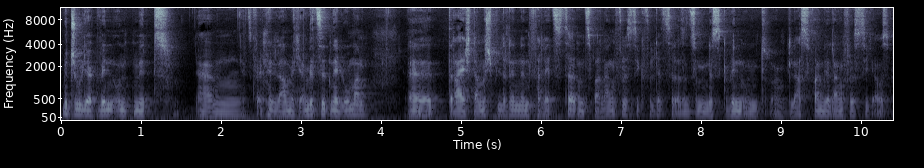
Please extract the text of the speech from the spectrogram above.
mit Julia Gwynn und mit, ähm, jetzt fällt mir der Name nicht ein, mit Sidney Lohmann, äh, drei Stammspielerinnen verletzt hat und zwar langfristig verletzt hat. Also zumindest Gwynn und, und Glass fallen ja langfristig aus.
